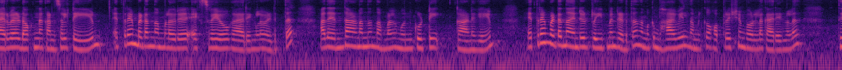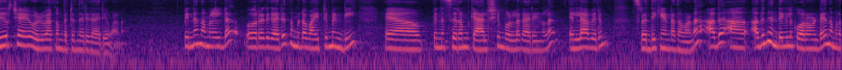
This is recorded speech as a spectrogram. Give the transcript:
ആയുർവേദ ഡോക്ടറിനെ കൺസൾട്ട് ചെയ്യും. എത്രയും പെട്ടെന്ന് നമ്മളൊരു എക്സ്റേയോ കാര്യങ്ങളോ എടുത്ത് അതെന്താണെന്ന് നമ്മൾ മുൻകൂട്ടി കാണുകയും എത്രയും പെട്ടെന്ന് അതിന്റെ ഒരു ട്രീറ്റ്മെന്റ് എടുത്ത് നമുക്ക് ഭാവിയിൽ നമുക്ക് ഓപ്പറേഷൻ പോലുള്ള കാര്യങ്ങൾ തീർച്ചയായും ഒഴിവാക്കാൻ പറ്റുന്ന ഒരു കാര്യമാണ്. പിന്നെ നമ്മളുടെ വേറൊരു കാര്യം നമ്മുടെ വൈറ്റമിൻ ഡി പിന്നെ സിറം കാൽഷ്യം പോലുള്ള കാര്യങ്ങൾ എല്ലാവരും ശ്രദ്ധിക്കേണ്ടതുമാണ്. അത് അതിന് എന്തെങ്കിലും കുറവുണ്ടെങ്കിൽ നമ്മൾ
